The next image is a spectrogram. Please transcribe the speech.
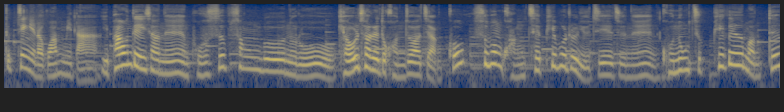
특징이라고 합니다. 이 파운데이션은 보습 성분으로 겨울철에도 건조하지 않고 수분 광채 피부를 유지해주는 고농축 pigment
